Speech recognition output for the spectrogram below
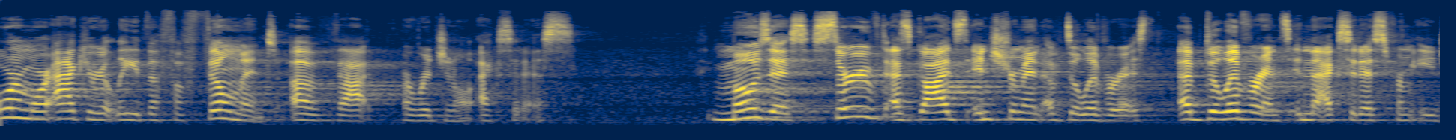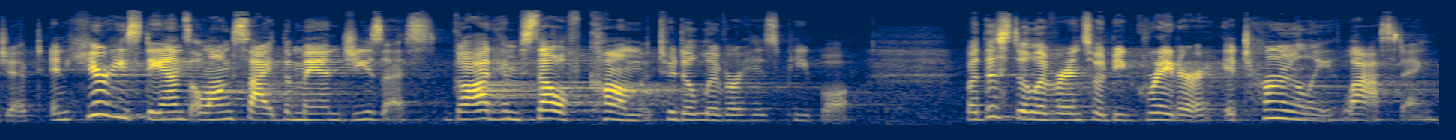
or more accurately, the fulfillment of that original Exodus. Moses served as God's instrument of deliverance, of deliverance in the Exodus from Egypt. And here he stands alongside the man Jesus, God himself come to deliver his people. But this deliverance would be greater, eternally lasting.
